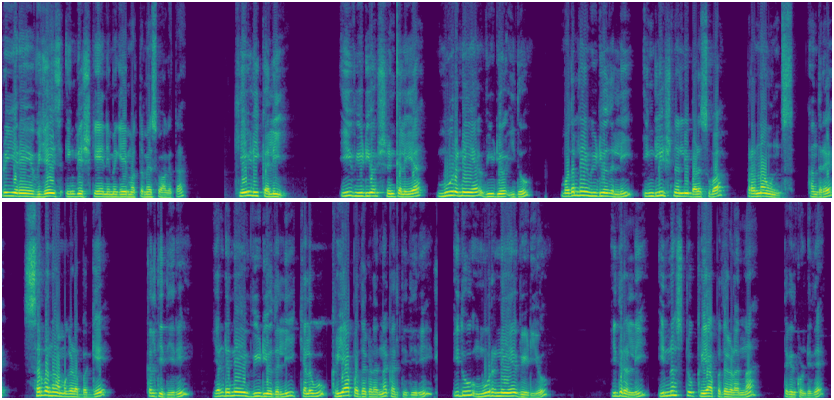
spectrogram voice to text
ಪ್ರಿಯರೇ ವಿಜಯ್ಸ್ ಇಂಗ್ಲಿಷ್ಗೆ ನಿಮಗೆ ಮತ್ತೊಮ್ಮೆ ಸ್ವಾಗತ. ಕೇಳಿ ಕಲಿ. ಈ ವಿಡಿಯೋ ಶೃಂಖಲೆಯ ಮೂರನೆಯ ವಿಡಿಯೋ ಇದು. ಮೊದಲನೇ ವಿಡಿಯೋದಲ್ಲಿ ಇಂಗ್ಲಿಷ್ನಲ್ಲಿ ಬಳಸುವ ಪ್ರನೌನ್ಸ್ ಅಂದರೆ ಸರ್ವನಾಮಗಳ ಬಗ್ಗೆ ಕಲ್ತಿದ್ದೀರಿ. ಎರಡನೇ ವಿಡಿಯೋದಲ್ಲಿ ಕೆಲವು ಕ್ರಿಯಾಪದಗಳನ್ನು ಕಲ್ತಿದ್ದೀರಿ. ಇದು ಮೂರನೆಯ ವಿಡಿಯೋ. ಇದರಲ್ಲಿ ಇನ್ನಷ್ಟು ಕ್ರಿಯಾಪದಗಳನ್ನು ತೆಗೆದುಕೊಂಡಿದೆ.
